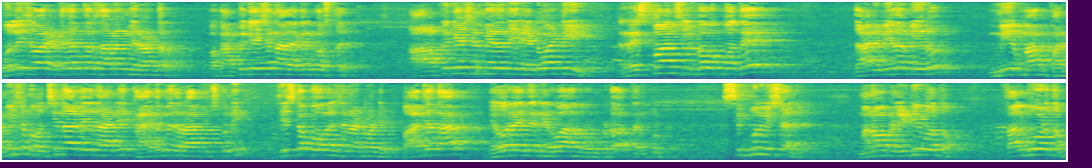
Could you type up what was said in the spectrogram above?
పోలీసు వారు ఎట్ట చెప్తారు సార్ అని మీరు అంటారు. ఒక అప్లికేషన్ నా దగ్గరికి వస్తుంది. ఆ అప్లికేషన్ మీద నేను ఎటువంటి రెస్పాన్స్ ఇవ్వకపోతే దాని మీద మీరు మీ మాకు పర్మిషన్ వచ్చిందా లేదా అని కాగితం మీద రాపించుకుని తీసుకుపోవలసినటువంటి బాధ్యత ఎవరైతే నిర్వాహకుడు ఉంటాడో అతనికి ఉంటుంది సింపుల్ విషయాలు మనం ఒక ఇంటికి పోతాం తలుపు కొడతాం.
